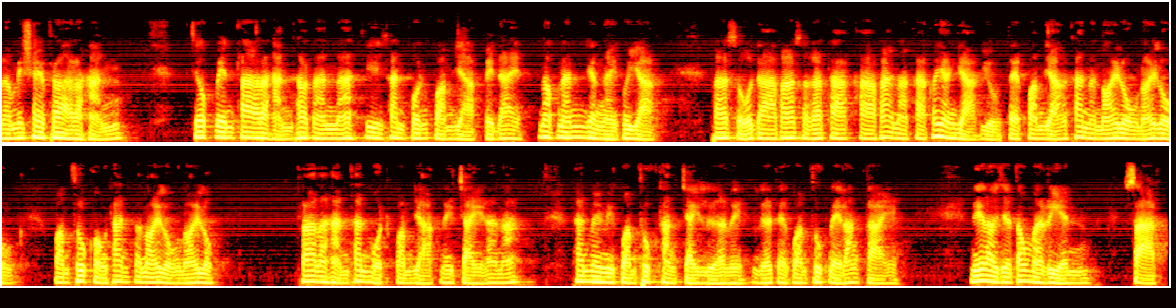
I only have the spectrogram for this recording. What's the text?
เราไม่ใช่พระอรหันต์ยกเว้นพระอรหันต์เท่านั้นนะที่ท่านพ้นความอยากไปได้ นอกนั้นยังไงก็อยาก พระโสดาพระสกทาคาพระอนาคาก็ยังอยากอยู่ แต่ความอยากท่านน้อยลงน้อยลง ความทุกข์ของท่านก็น้อยลงน้อยลง พระอรหันต์ท่านหมดความอยากในใจแล้วนะ ท่านไม่มีความทุกข์ทางใจเหลือเลย เหลือแต่ความทุกข์ในร่างกาย นี่เราจะต้องมาเรียนศาสตร์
